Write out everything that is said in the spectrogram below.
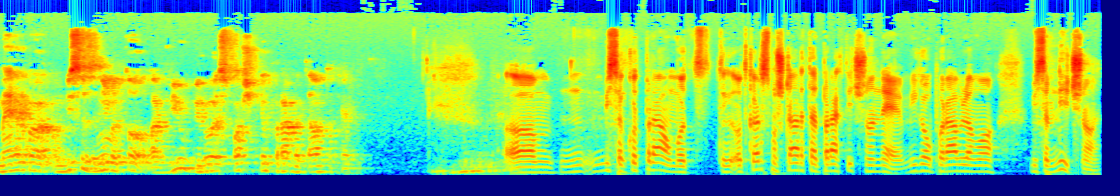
mene pa v bistvu zanima to, a vi v biroju sploh še kaj uporabljate AutoCAD? Um, mislim, kot pravim, od, odkar smo štartali, praktično ne. Mi ga uporabljamo, mislim, nično.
